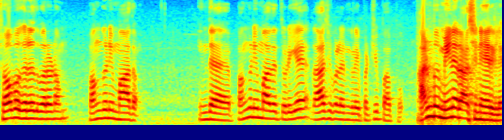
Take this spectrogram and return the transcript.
சோபகிருது வருடம் பங்குனி மாதம். இந்த பங்குனி மாதத்துடைய ராசி பலன்களை பற்றி பார்ப்போம். அன்பு மீனராசி நேயர்களே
